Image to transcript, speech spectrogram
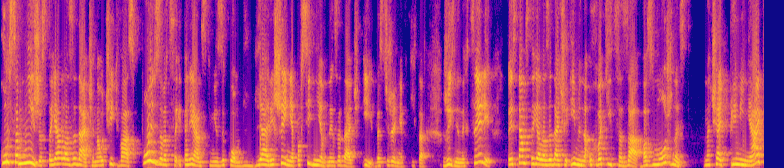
Курсом ниже стояла задача научить вас пользоваться итальянским языком для решения повседневных задач и достижения каких-то жизненных целей. То есть там стояла задача именно ухватиться за возможность начать применять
